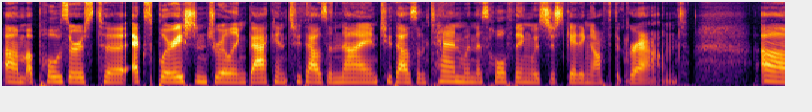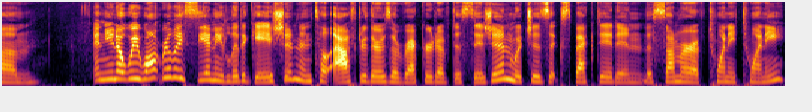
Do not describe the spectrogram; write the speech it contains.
um, opposers to exploration drilling back in 2009, 2010, when this whole thing was just getting off the ground. Um, and you know, we won't really see any litigation until after there's a record of decision, which is expected in the summer of 2020.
